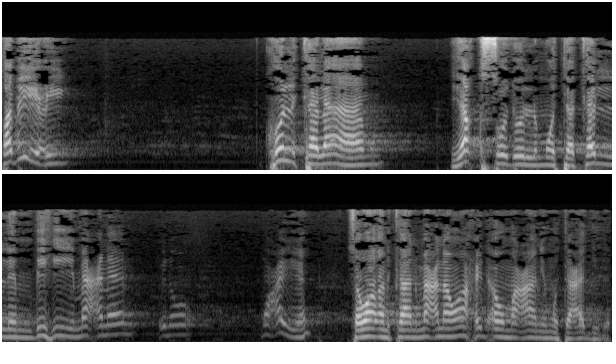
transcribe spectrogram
طبيعي كل كلام يقصد المتكلم به معنى معين. سواء كان معنى واحد أو معاني متعددة.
